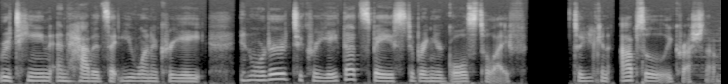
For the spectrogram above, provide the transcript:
routine and habits that you want to create in order to create that space to bring your goals to life so you can absolutely crush them.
